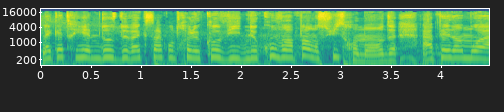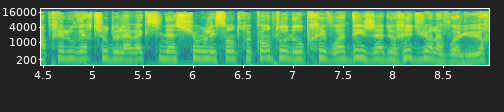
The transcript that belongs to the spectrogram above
La quatrième dose de vaccin contre le Covid ne convainc pas en Suisse romande. À peine un mois après l'ouverture de la vaccination, les centres cantonaux prévoient déjà de réduire la voilure.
